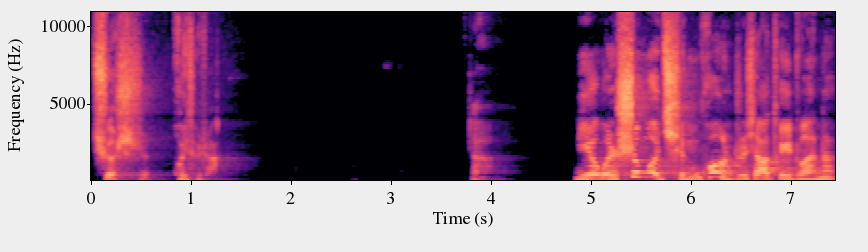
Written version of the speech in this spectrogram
确实会退转。啊，你要问什么情况之下退转呢？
